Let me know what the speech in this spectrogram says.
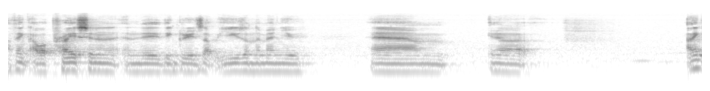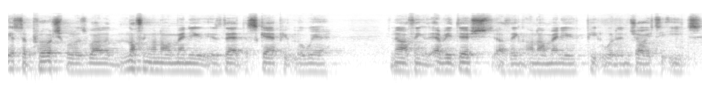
I think our pricing and, and the, the ingredients that we use on the menu. Um, you know, I think it's approachable as well. Nothing on our menu is there to scare people away. You know, I think every dish I think on our menu people would enjoy to eat.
